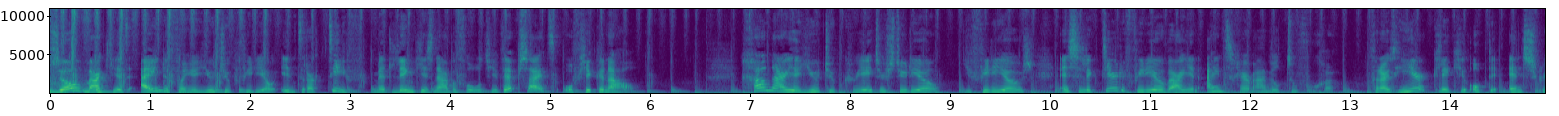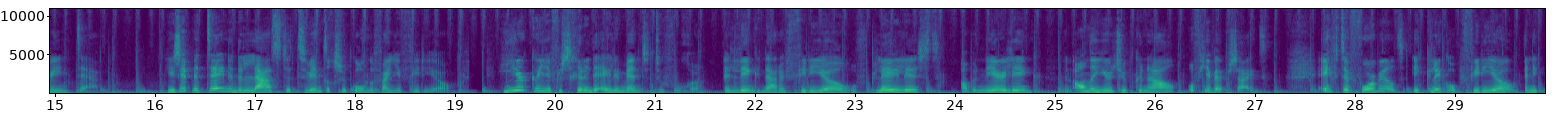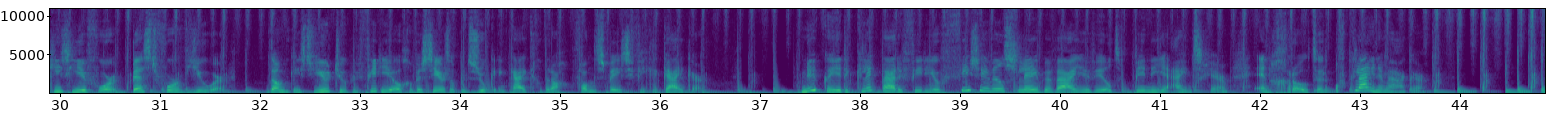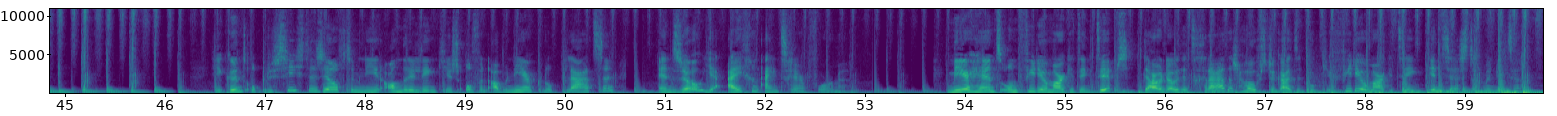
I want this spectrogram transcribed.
Zo maak je het einde van je YouTube-video interactief met linkjes naar bijvoorbeeld je website of je kanaal. Ga naar je YouTube Creator Studio, je video's en selecteer de video waar je een eindscherm aan wilt toevoegen. Vanuit hier klik je op de Endscreen tab. Je zit meteen in de laatste 20 seconden van je video. Hier kun je verschillende elementen toevoegen. Een link naar een video of playlist, abonneerlink, een ander YouTube kanaal of je website. Even ter voorbeeld, ik klik op video en ik kies hiervoor Best for Viewer. Dan kiest YouTube een video gebaseerd op het zoek- en kijkgedrag van de specifieke kijker. Nu kun je de klikbare video visueel slepen waar je wilt binnen je eindscherm en groter of kleiner maken. Je kunt op precies dezelfde manier andere linkjes of een abonneerknop plaatsen en zo je eigen eindscherm vormen. Meer hands-on videomarketing tips? Download het gratis hoofdstuk uit het boekje Videomarketing in 60 minuten.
